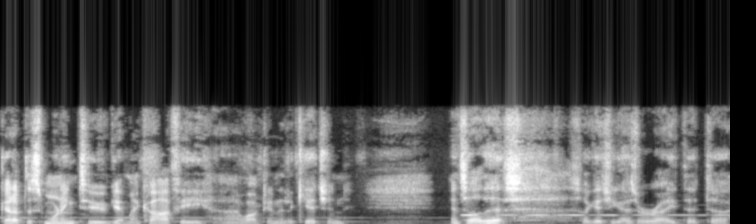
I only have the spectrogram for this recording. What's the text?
got up this morning to get my coffee, uh, I walked into the kitchen and saw this. So I guess you guys were right that uh,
